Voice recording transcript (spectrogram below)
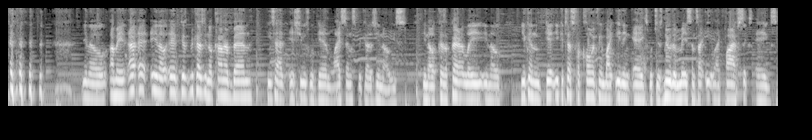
you know, I mean, uh, uh, you know, it, just because you know Conor Benn, he's had issues with getting licensed because you know he's you know because apparently you know you can get you can test for clomiphene by eating eggs, which is new to me since I eat like five six eggs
